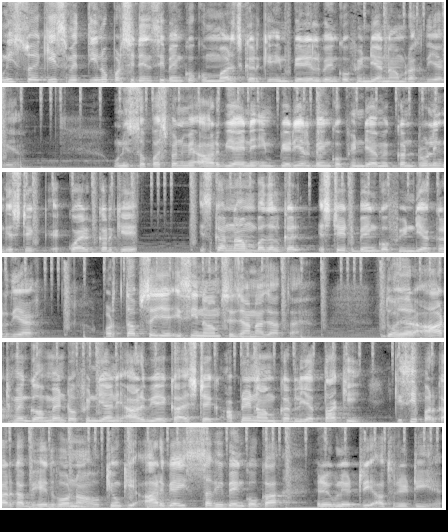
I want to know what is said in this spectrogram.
1921 में तीनों प्रेसिडेंसी बैंकों को मर्ज करके इंपीरियल बैंक ऑफ़ इंडिया नाम रख दिया गया। 1955 में आरबीआई ने इंपीरियल बैंक ऑफ़ इंडिया में कंट्रोलिंग स्टेक एक्वायर करके इसका नाम बदलकर स्टेट बैंक ऑफ़ इंडिया कर दिया और तब से ये इसी नाम से जाना जाता है। 2008 में गवर्नमेंट ऑफ़ इंडिया ने आरबीआई का स्टेक अपने नाम कर लिया ताकि किसी प्रकार का भेदभाव ना हो, क्योंकि आरबीआई सभी बैंकों का रेगुलेटरी अथॉरिटी है।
